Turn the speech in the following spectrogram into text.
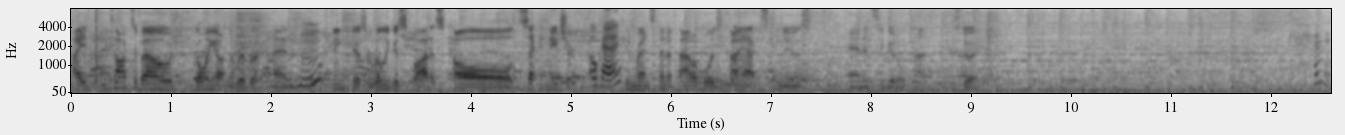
I talked about going out in the river, and I think there's a really good spot. It's called Second Nature. Mm-hmm. Okay. You can rent stand-up paddleboards, kayaks, canoes, and it's a good old time. Let's do it. Okay.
